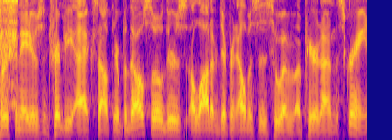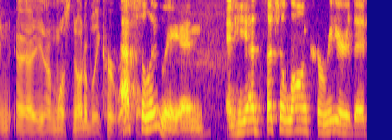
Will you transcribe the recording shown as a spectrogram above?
impersonators and tribute acts out there, but also there's a lot of different Elvises who have appeared on the screen. Uh, you know, most notably Kurt Russell. Absolutely, and and he had such a long career that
